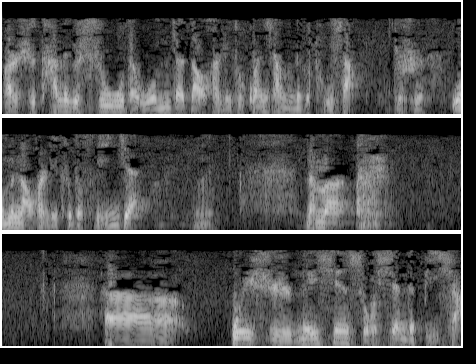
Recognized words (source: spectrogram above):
而是它那个事物的我们在脑海里头观想的那个图像，就是我们脑海里头的复印件。嗯，那么啊，为是内心所现的比相。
